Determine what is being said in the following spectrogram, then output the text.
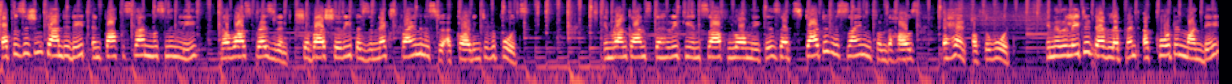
opposition candidate in Pakistan Muslim League Nawaz President Shehbaz Sharif as the next Prime Minister according to reports. Imran Khan's Tehreek-e-Insaf lawmakers had started resigning from the House ahead of the vote. In a related development, a court on Monday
